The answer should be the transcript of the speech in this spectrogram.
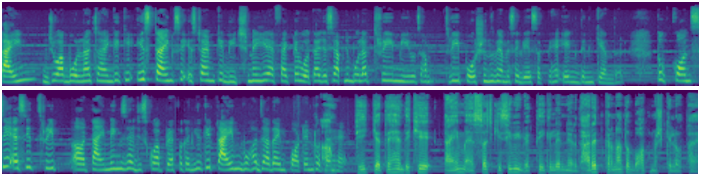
time जो आप बोलना चाहेंगे कि इस टाइम से इस टाइम के बीच में ये इफ़ेक्टिव होता है? जैसे आपने बोला थ्री मील्स हम थ्री पोर्शन में हम इसे ले सकते हैं एक दिन के अंदर। तो कौन सी ऐसी थ्री टाइमिंग्स है जिसको आप प्रेफर करेंगे? क्योंकि टाइम बहुत ज़्यादा इंपॉर्टेंट होता है। ठीक कहते हैं। देखिए टाइम एज सच किसी भी व्यक्ति के लिए निर्धारित करना तो बहुत मुश्किल होता है।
